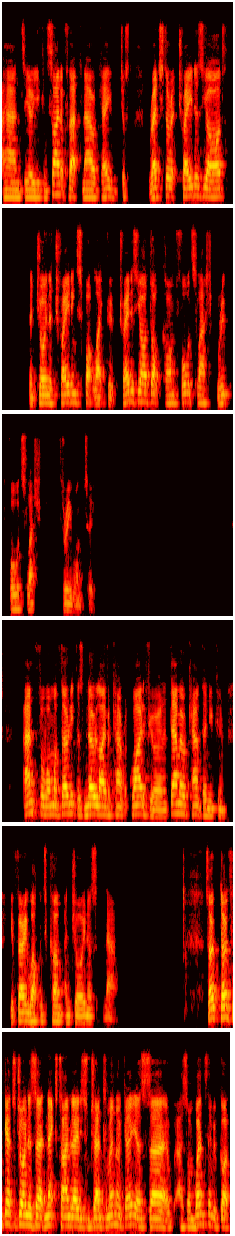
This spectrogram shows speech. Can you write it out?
and you know you can sign up for that now. Okay, just register at Traders Yard, then join the Trading Spotlight group, tradersyard.com forward slash group forward slash 312. And for one month only, there's no live account required. If you're on a demo account, then you can, you're very welcome to come and join us now. So don't forget to join us uh, next time, ladies and gentlemen. Okay, as uh, as on Wednesday, we've got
